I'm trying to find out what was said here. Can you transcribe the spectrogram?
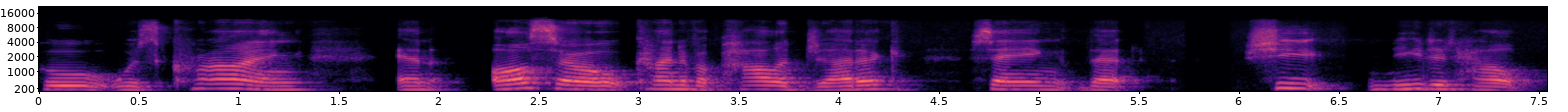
who was crying and also kind of apologetic, saying that she needed help.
